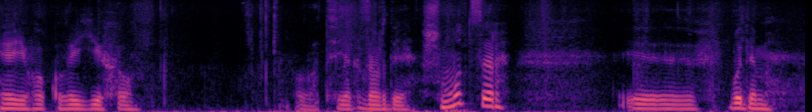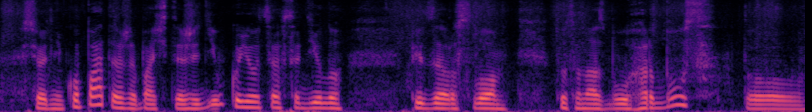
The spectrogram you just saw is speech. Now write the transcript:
я його, коли їхав. От, як завжди, шмуцер. Будемо сьогодні купати, вже бачите, жидівкою це все діло підзаросло. Тут у нас був гарбуз, то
